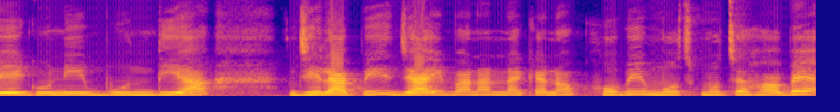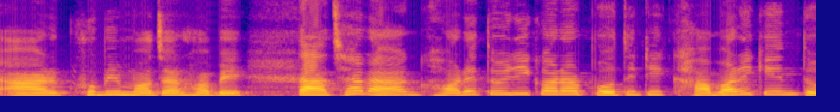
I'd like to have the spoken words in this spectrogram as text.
বেগুনি, বুন্দিয়া, জিলাপি যাই বানান না কেন, খুবই মুচমুচে হবে আর খুবই মজার হবে। তাছাড়া ঘরে তৈরি করার প্রতিটি খাবারই কিন্তু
